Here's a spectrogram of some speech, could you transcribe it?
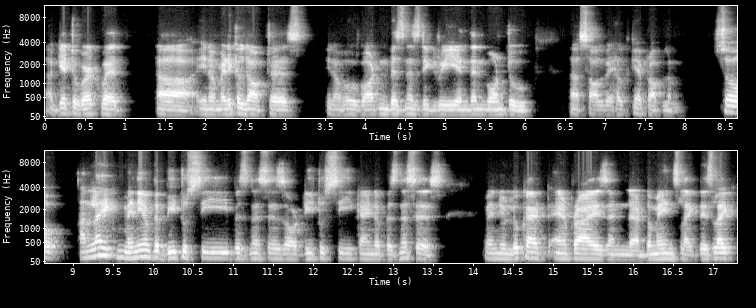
uh, get to work with, uh, you know, medical doctors, you know, who got gotten business degree and then want to uh, solve a healthcare problem. So, unlike many of the B2C businesses or D2C kind of businesses, when you look at enterprise and domains like this, like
